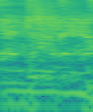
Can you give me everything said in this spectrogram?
You're coming.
